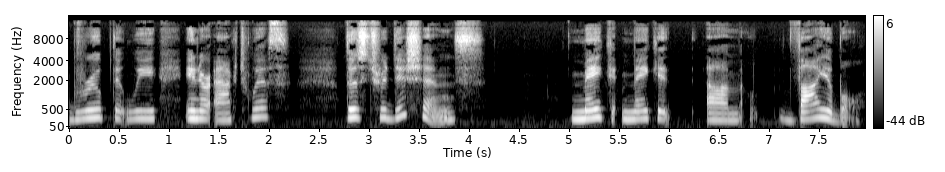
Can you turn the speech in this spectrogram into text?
group that we interact with. Those traditions make make it um, viable.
